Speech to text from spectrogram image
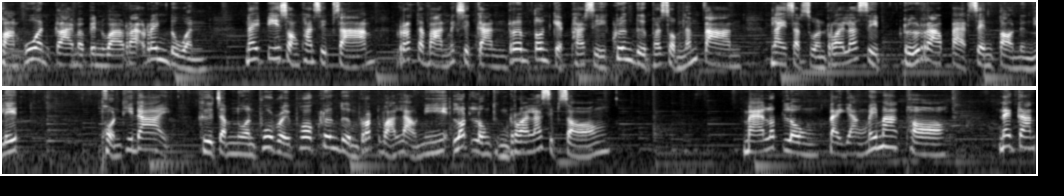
ความอ้วนกลายมาเป็นวาระเร่งด่วน ในปี 2013 รัฐบาลเม็กซิกันเริ่มต้นเก็บภาษีเครื่องดื่มผสมน้ำตาล ในสัดส่วนร้อยละ 10 หรือราว 8 เซนต์ต่อ 1 ลิตร ผลที่ได้คือจำนวนผู้บริโภคเครื่องดื่มรสหวานเหล่านี้ลดลงถึงร้อยละ 12 แม้ลดลงแต่ยังไม่มากพอ ในการ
